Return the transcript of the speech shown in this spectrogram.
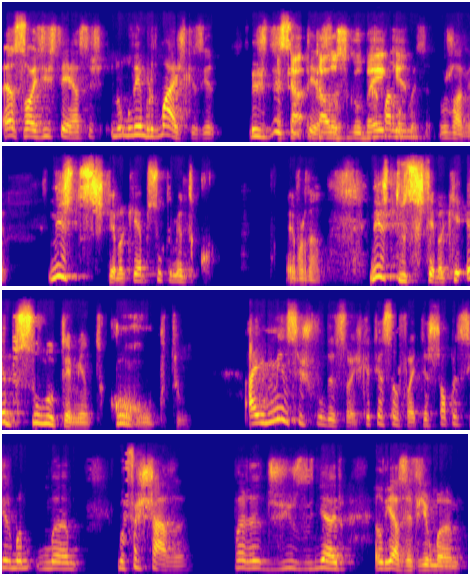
Ah, só existem essas, não me lembro de mais, quer dizer, mas de certeza. Carlos Gulbenkian. Vamos lá ver. Neste sistema que é absolutamente é verdade. Neste sistema que é absolutamente corrupto, há imensas fundações que até são feitas só para ser uma, uma, uma fachada para desvios de dinheiro. Aliás, havia uma,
